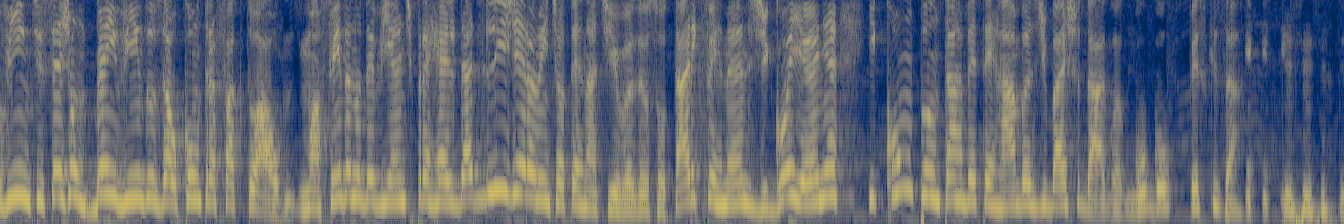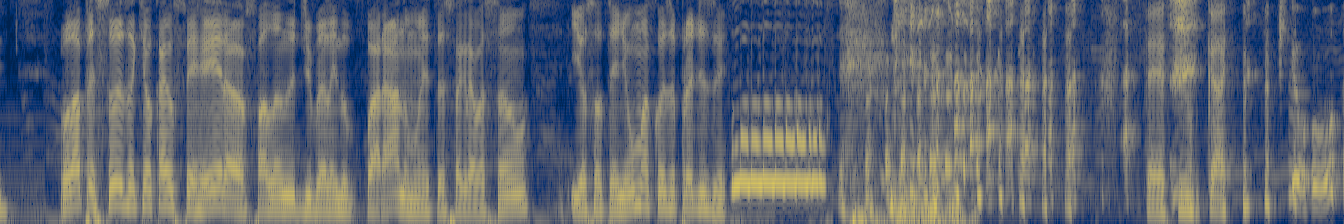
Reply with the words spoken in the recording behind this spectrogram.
ouvintes, sejam bem-vindos ao Contrafactual, uma fenda no deviante para realidades ligeiramente alternativas. Eu sou Tarek Fernandes, de Goiânia, e como plantar beterrabas debaixo d'água. Google pesquisar. Olá, pessoas, aqui é o Caio Ferreira, falando de Belém do Pará no momento dessa gravação, e eu só tenho uma coisa para dizer. Péssimo, Caio. Que horror.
